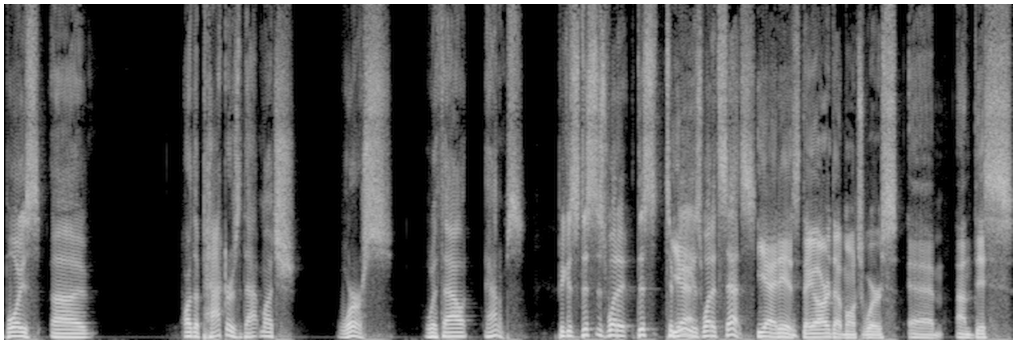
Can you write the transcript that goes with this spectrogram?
Boys, uh, are the Packers that much worse without Adams? Because this is what it this to Yeah. me is what it says. Yeah, it is. They are that much worse. Um, and this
